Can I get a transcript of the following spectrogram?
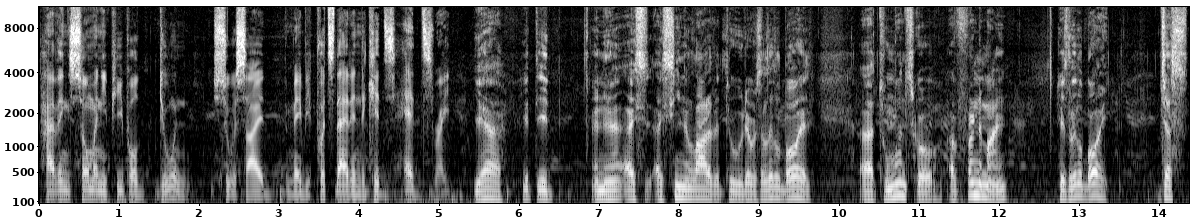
having so many people doing suicide maybe puts that in the kids' heads, right? Yeah, it did, and uh, I I seen a lot of it too. There was a little boy uh, two months ago, a friend of mine, his little boy, just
